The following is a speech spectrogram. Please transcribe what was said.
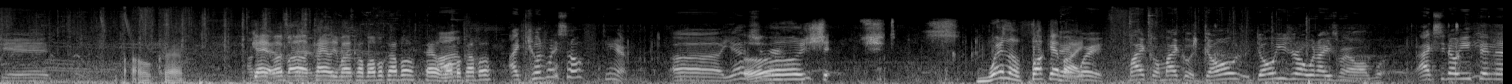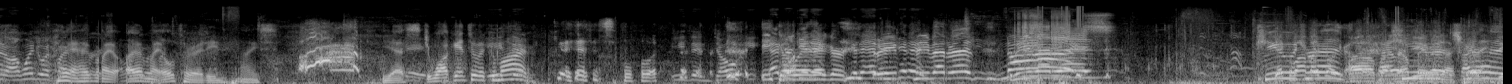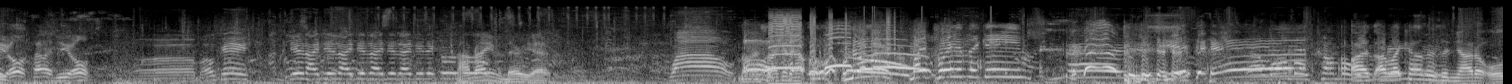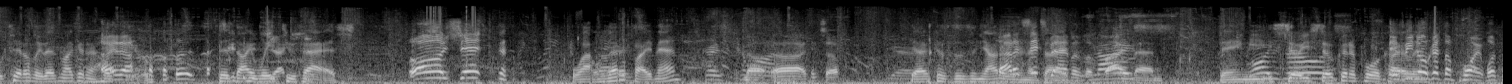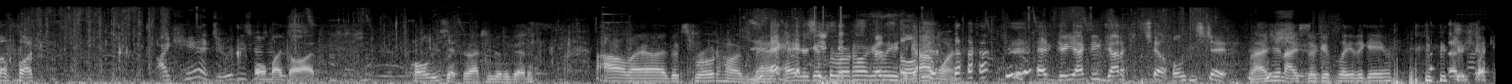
shit. Oh crap. Okay, I'm uh, I'm Kylie, you dead. wanna call bubble combo? Kylie, Um, bubble combo? I killed myself? Damn. Uh, yeah, sure. Oh shit. Shit. Where the fuck am Okay, I? wait, Michael, Michael, don't don't use your ult when I use my ult. Actually, no, Ethan, no, I want to do it. Hey, I have first. my wanna I have my ult already. Nice. Yes. Okay. Walk into it. Come on. Ethan, don't. E- Ethan, Edgar, go get in, it, Edgar. Get it, Edgar, Three, get three it. man red. Nice! Huge Yeah, come on, res. Michael. Uh, Kylie, Huge your red. Kylie, do your ult. Kylie, do your ult. Um, okay. Did I did I did I did I did it. Go, go, I'm not even there yet. Wow. No, it's not gonna no, my play in the game. Nice. That wombo combo I, I like how the amazing. Zenyatta ult hit. I was like, that's not gonna I help know. you. They die way too fast. Oh shit. Wow, was that a five man? Guys, come No, on. uh, I think so. Yeah, because the Zenyatta Not a wouldn't have six man, but it a Nice. five man. Dang, you, you still you still couldn't pull a If we don't get the point, what the fuck? I can't, dude. These guys Oh my just- god. Holy shit, they're actually really good. Oh my god, this roadhog, man. Edgar, Edgar, get the you roadhog at least. pistol. I got one. Edgar, you actually got a kill. Holy shit. Imagine I still could play the game. That'd be fucking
